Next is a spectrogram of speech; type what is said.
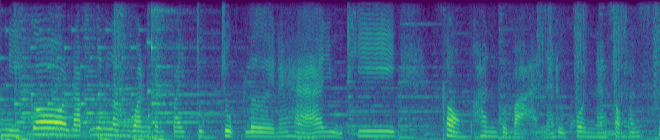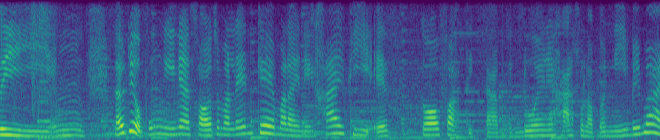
วันนี้ก็รับเงินรางวัลกันไปจุกๆเลยนะคะ อยู่ที่ 2,000 กว่าบาทนะทุกคนนะ2,004แล้วเดี๋ยวพรุ่งนี้เนี่ยซอจะมาเล่นเกมอะไรในค่าย PS ก็ฝากติดตามกันด้วยนะคะสำหรับวันนี้ บ๊ายบาย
